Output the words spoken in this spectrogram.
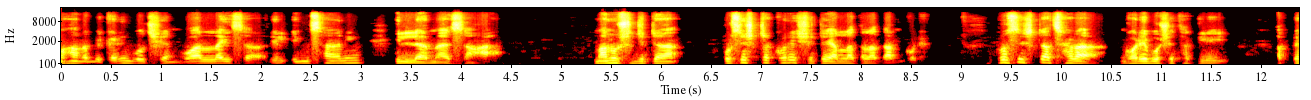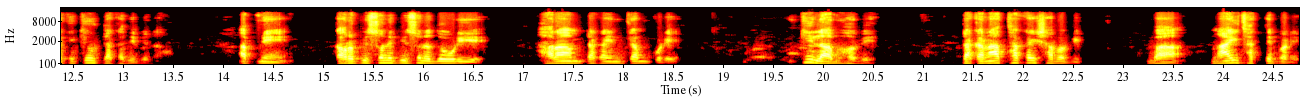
মহানবী করিম বলছেন ওয়াল্লাইসা লিল ইনসানি ইল্লা মানুষ যেটা প্রচেষ্টা করে সেটাই আল্লাহ তালা দান করেন প্রচেষ্টা ছাড়া ঘরে বসে থাকলেই আপনাকে কেউ টাকা দিবে না। আপনি কারও পিছনে পিছনে দৌড়িয়ে হারাম টাকা ইনকাম করে কি লাভ হবে? টাকা না থাকাই স্বাভাবিক বা নাই থাকতে পারে,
